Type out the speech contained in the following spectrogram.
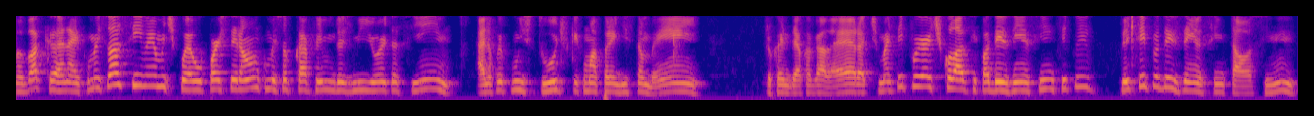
Mas bacana. Aí começou assim mesmo, tipo, o parceirão começou a ficar firme em 2008, assim. Aí não foi pra um estúdio, fiquei com uma aprendiz também, trocando ideia com a galera. tipo, Mas sempre fui articulado, assim, pra desenho, assim. Sempre, desde sempre eu desenho, assim, e tal, assim.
